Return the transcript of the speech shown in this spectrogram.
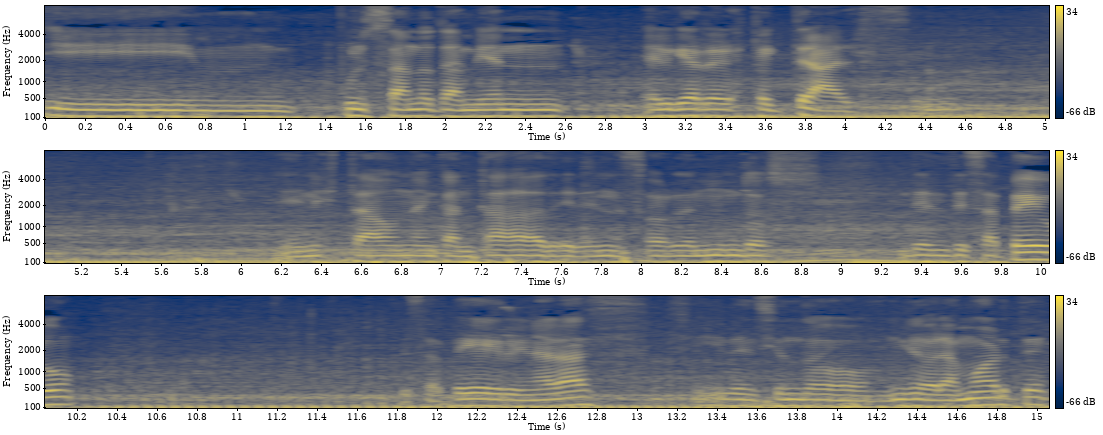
Y mm, pulsando también el guerrero espectral. en esta onda encantada del enlazador de mundos del desapego. Desapega y reinarás, venciendo miedo a la muerte.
